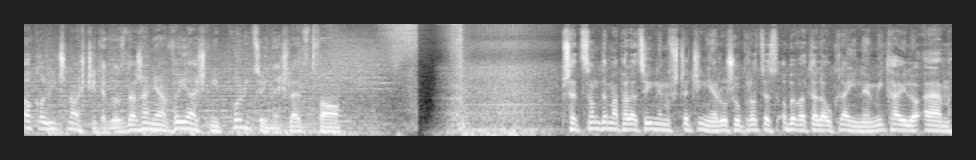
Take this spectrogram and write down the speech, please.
Okoliczności tego zdarzenia wyjaśni policyjne śledztwo. Przed sądem apelacyjnym w Szczecinie ruszył proces obywatela Ukrainy Mikhailo M.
